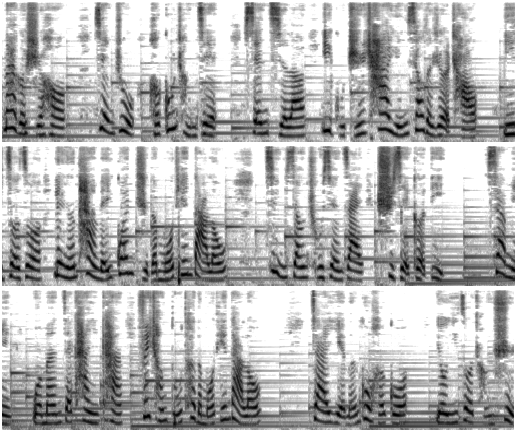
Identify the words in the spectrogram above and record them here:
那个时候，建筑和工程界掀起了一股直插云霄的热潮，一座座令人叹为观止的摩天大楼竞相出现在世界各地。下面我们再看一看非常独特的摩天大楼，在也门共和国有一座城市。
